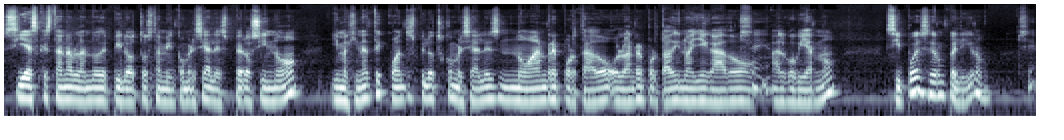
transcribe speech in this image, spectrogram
Si es que están hablando de pilotos también comerciales, pero si no, imagínate cuántos pilotos comerciales no han reportado o lo han reportado y no ha llegado al gobierno. Sí puede ser un peligro. Sí.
